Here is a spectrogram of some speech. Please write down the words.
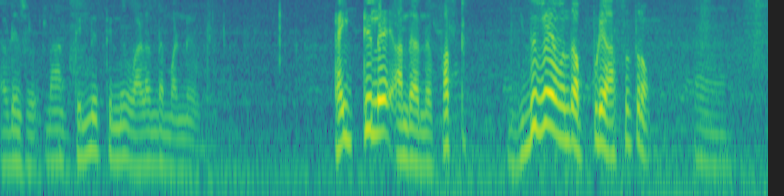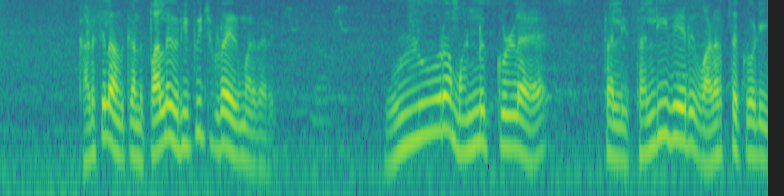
அப்படின்னு சொல்லிட்டு நான் தின்னு தின்னு வளர்ந்த மண்ணு அப்படின்ட்டு. டைட்டிலே அந்த அந்த ஃபஸ்ட் இதுவே வந்து அப்படி அசத்துறோம் கடைசியில் அதுக்கு அந்த பல்லவி ரிப்பீட் கூட இருக்க மாட்டாரு. உள்ளூர மண்ணுக்குள்ள சல்லி சல்லி வேறு வளர்த்த கொடி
